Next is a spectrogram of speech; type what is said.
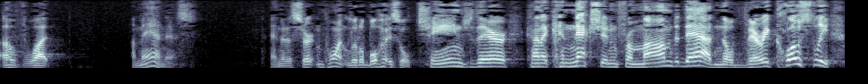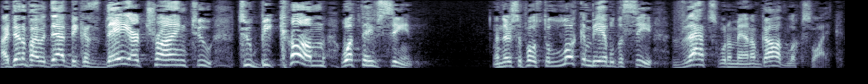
of what a man is. And at a certain point, little boys will change their kind of connection from mom to dad, and they'll very closely identify with dad because they are trying to, to become what they've seen. And they're supposed to look and be able to see that's what a man of God looks like.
